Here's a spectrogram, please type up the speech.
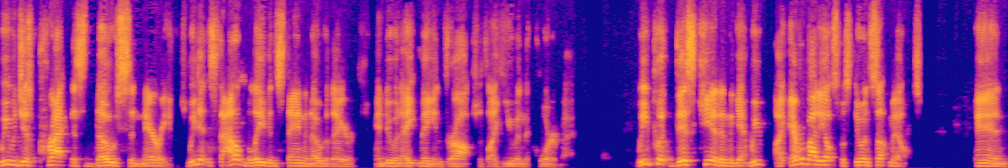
We would just practice those scenarios. We didn't. I don't believe in standing over there and doing eight million drops with like you and the quarterback. We put this kid in the game. We like everybody else was doing something else, and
